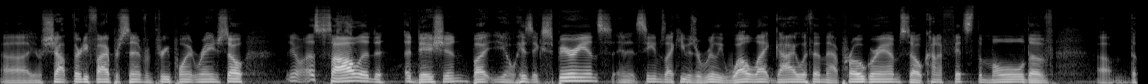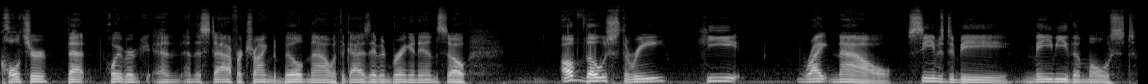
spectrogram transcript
Uh, you know, shot 35% from three point range. So, you know, a solid addition, but you know his experience, and it seems like he was a really well liked guy within that program. So, kind of fits the mold of um, the culture that Hoiberg and and the staff are trying to build now with the guys they've been bringing in. So, of those three, he right now seems to be maybe the most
